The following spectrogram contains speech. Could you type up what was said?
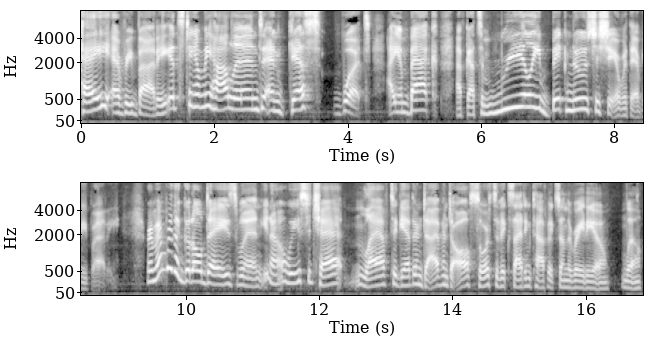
Hey, everybody, it's Tammie Holland, and guess what? I am back. I've got some really big news to share with everybody. Remember the good old days when, you know, we used to chat and laugh together and dive into all sorts of exciting topics on the radio? Well,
